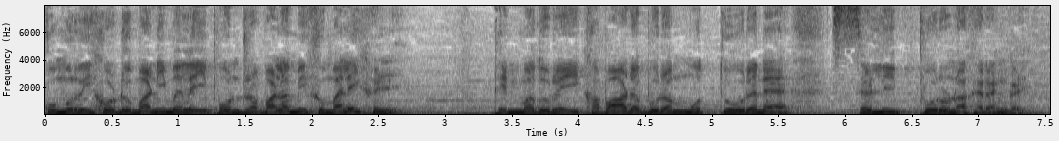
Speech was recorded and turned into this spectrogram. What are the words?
குமரிகொடு மணிமலை போன்ற வளமிகு மலைகள் தென்மதுரை கபாடபுரம் முத்தூர் என செழிப்புறு நகரங்கள்.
